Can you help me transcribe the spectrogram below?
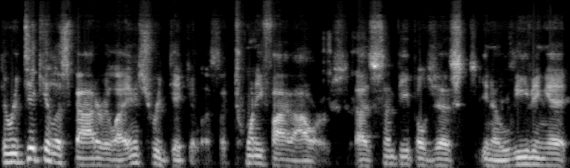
The ridiculous battery life, it's ridiculous, like 25 hours. Uh, some people just, you know, leaving it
